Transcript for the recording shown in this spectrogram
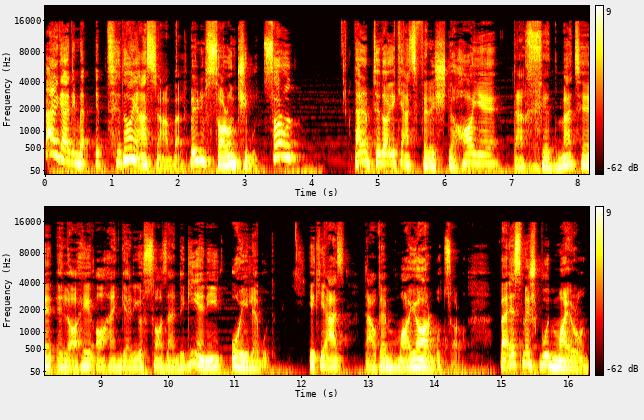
برگردیم به ابتدای عصر اول. ببینیم سارون کی بود. سارون در ابتدا یکی از فرشته های در خدمت الهه آهنگری و سازندگی یعنی اویله بود. یکی از در واقع مایار بود سارون و اسمش بود مایرون.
